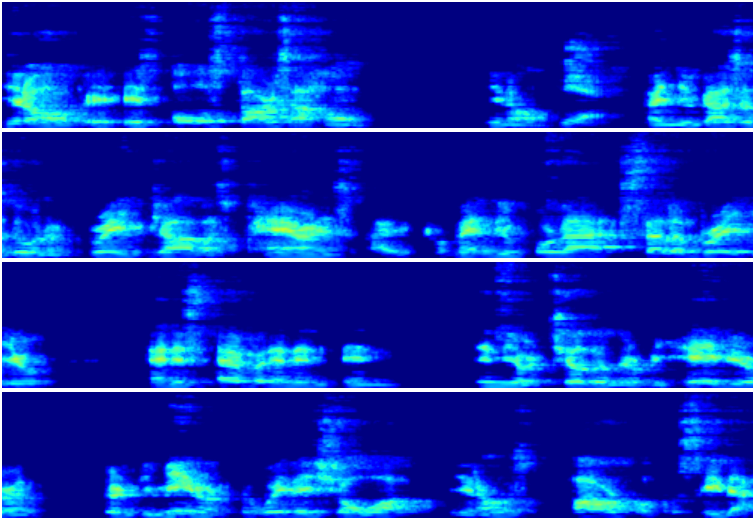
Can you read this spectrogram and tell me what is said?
you know, it, it all starts at home, you know. Yeah. And you guys are doing a great job as parents. I commend you for that, celebrate you. And it's evident in, in, in your children, their behavior and their demeanor, the way they show up. You know, it's powerful to see that.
